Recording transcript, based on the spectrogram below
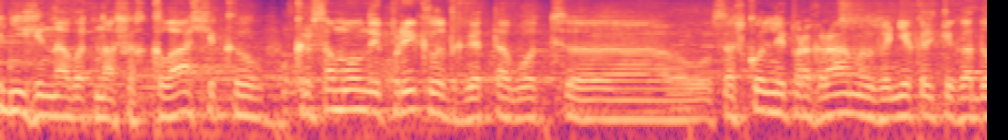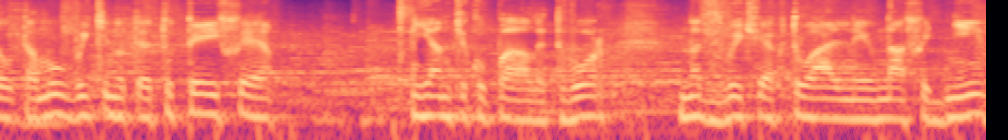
кнігі нават наших класікаў. Красамоўны прыклад гэта вот э, са школьнай праграмы уже некалькі гадоў таму выкінутыя тутэйшыя янкі купалы твор надзвычай актуальны в нашы дні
